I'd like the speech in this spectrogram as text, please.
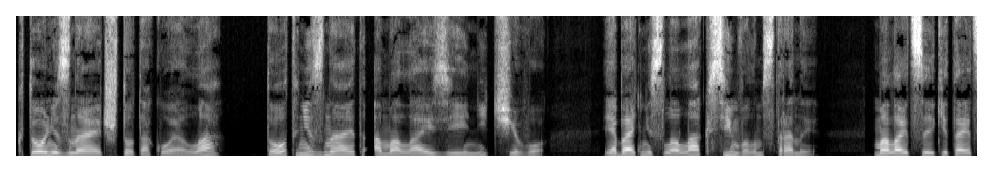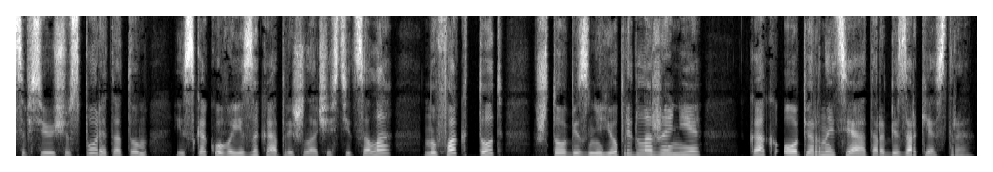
Кто не знает, что такое ла, тот не знает о Малайзии ничего. Я бы отнесла ла к символам страны. Малайцы и китайцы все еще спорят о том, из какого языка пришла частица «ла», но факт тот, что без нее предложение как оперный театр без оркестра.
